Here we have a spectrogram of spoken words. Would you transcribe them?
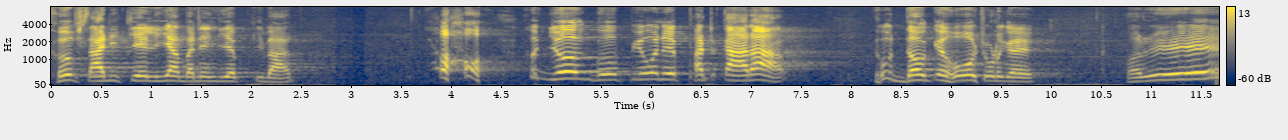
खूब सारी चेलियाँ बनेंगी अब की बात। जो गोपियों ने फटकारा, उद्धव के होश उड़ गए। अरे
